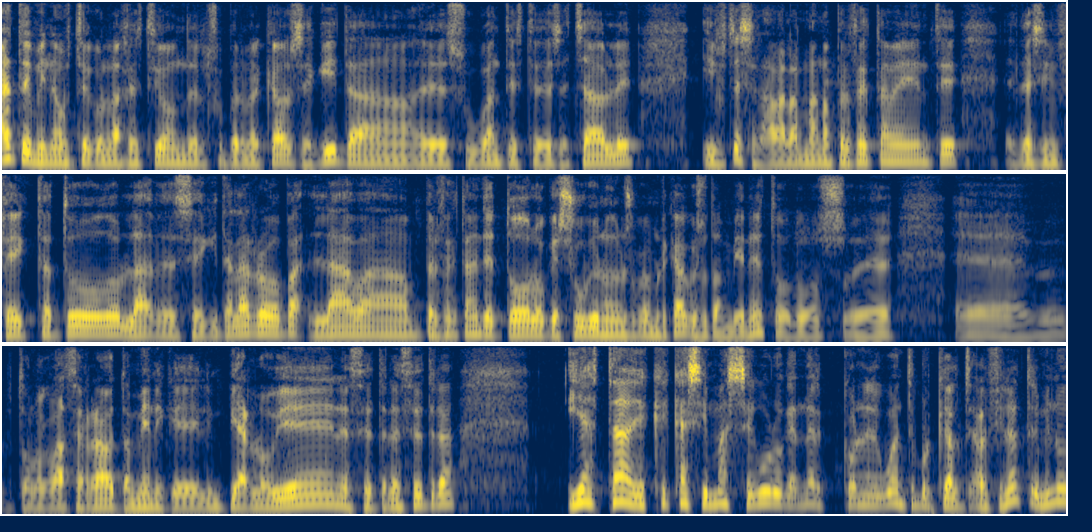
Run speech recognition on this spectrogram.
Ha terminado usted con la gestión del supermercado, se quita eh, su guante este desechable y usted se lava las manos perfectamente, eh, desinfecta todo, la- se quita la ropa, lava perfectamente todo lo que sube uno del supermercado, que eso también es, todos los, eh, eh, todo lo que va cerrado también hay que limpiarlo bien, etcétera, etcétera. Y ya está, es que es casi más seguro que andar con el guante, porque al, al final termino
